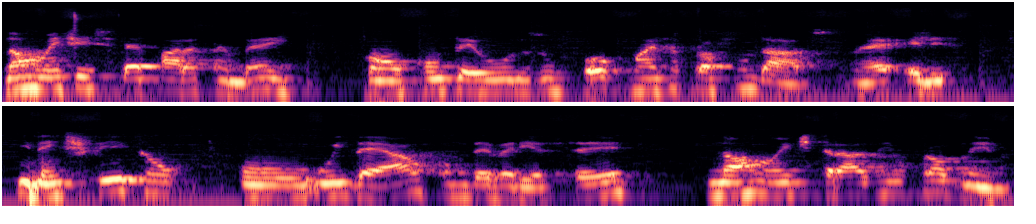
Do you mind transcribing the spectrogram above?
Normalmente a gente se depara também com conteúdos um pouco mais aprofundados. Né? Eles identificam o, o ideal como deveria ser, normalmente trazem um problema.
